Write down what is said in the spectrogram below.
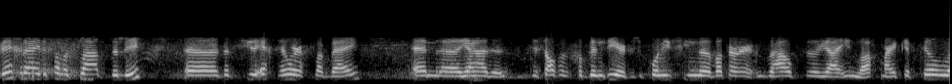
wegrijden van het plaatsdelict. Dat is hier echt heel erg vlakbij. En eh, ja, het is altijd geblendeerd, dus ik kon niet zien eh, wat er überhaupt eh, ja, in lag. Maar ik heb veel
